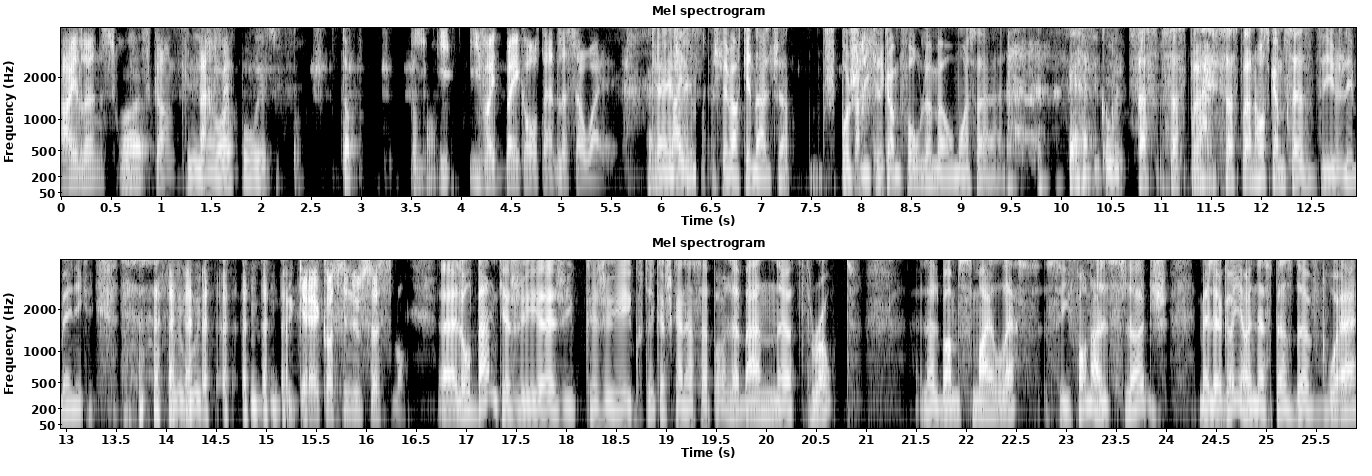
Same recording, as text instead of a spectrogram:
Island Sweet Ouais, Skunk. C'est- Parfait. ouais, pour vrai. Il, il- il va être bien content de le savoir. Je l'ai- Nice. je l'ai marqué dans le chat. Je sais pas, je l'ai écrit comme faux, là, mais au moins ça, C'est cool. ça, ça se, ça se prononce comme ça se dit, je l'ai bien écrit. Oui, oui. Euh, continue ça, Simon. Euh, L'autre band que j'ai euh, que j'ai écouté, que je connaissais pas, le band euh, Throat, l'album Smileless, c'est- ils font dans le sludge, mais le gars, il a une espèce de voix,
